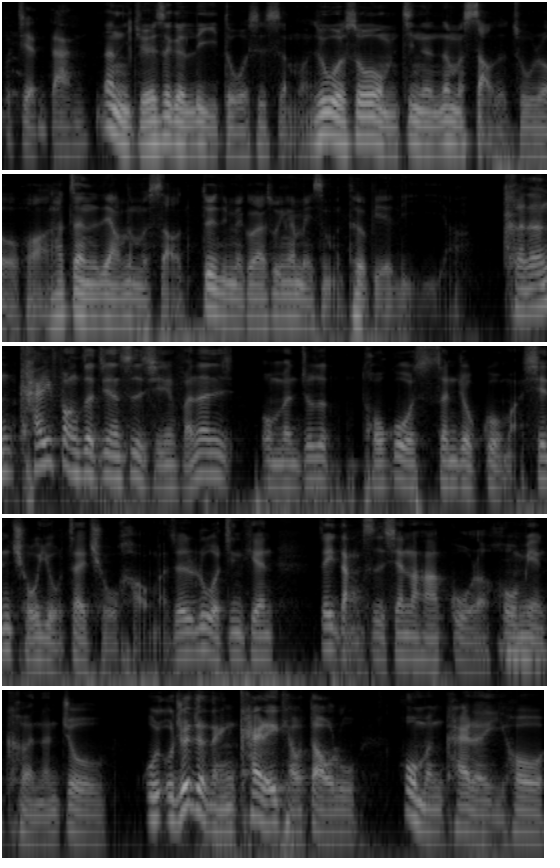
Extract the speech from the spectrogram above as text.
不简单。那你觉得这个利多是什么？如果说我们进了那么少的猪肉的话，它占的量那么少，对你美国来说应该没什么特别利益啊。可能开放这件事情，反正我们就是头过身就过嘛，先求有再求好嘛。就是如果今天。这一档是先让它过了，后面可能就我我觉得等于开了一条道路，后门开了以后，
